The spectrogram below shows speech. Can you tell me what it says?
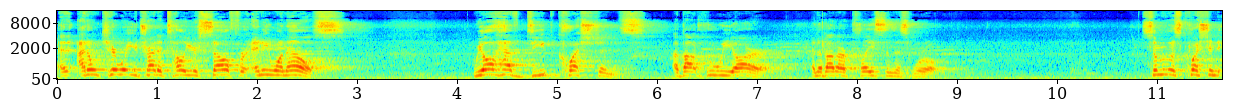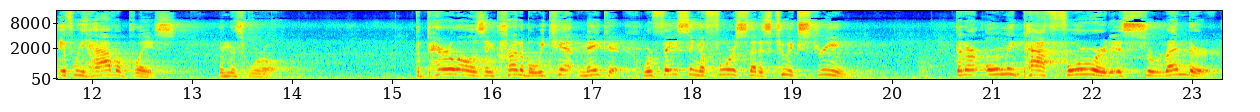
And I don't care what you try to tell yourself or anyone else. We all have deep questions about who we are and about our place in this world. Some of us question if we have a place in this world. The parallel is incredible. We can't make it. We're facing a force that is too extreme. That our only path forward is surrender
